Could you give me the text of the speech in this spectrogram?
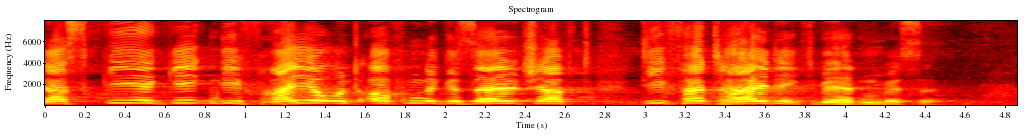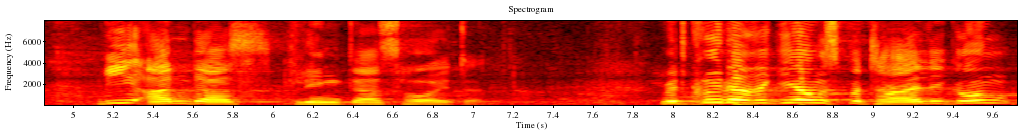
Das gehe gegen die freie und offene Gesellschaft, die verteidigt werden müsse. Wie anders klingt das heute? Mit grüner Regierungsbeteiligung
